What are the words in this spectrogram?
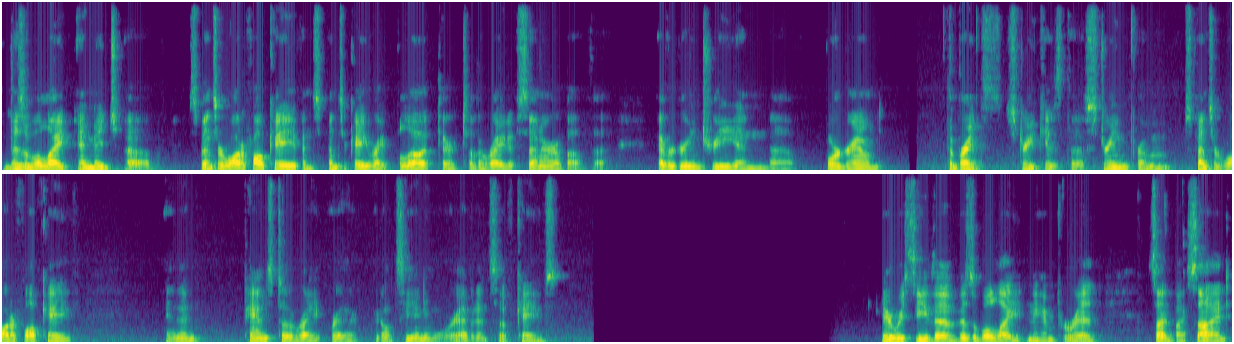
Visible light image of Spencer Waterfall Cave and Spencer Cave right below it. They're to the right of center above the evergreen tree in the foreground. The bright streak is the stream from Spencer Waterfall Cave, and then pans to the right where we don't see any more evidence of caves. Here we see the visible light and the infrared side by side,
